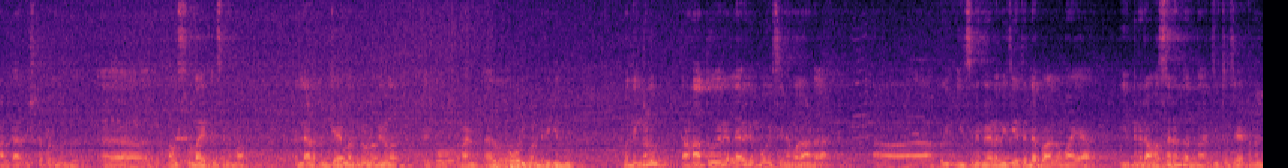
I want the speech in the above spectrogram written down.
ആൾക്കാർക്ക് ഇഷ്ടപ്പെടുന്നുണ്ട്. ഹൗസ്ഫുള്ളായിട്ട് സിനിമ എല്ലായിടത്തും കേരളത്തിലുടനീളം ഇപ്പോൾ റൺ ഓടിക്കൊണ്ടിരിക്കുന്നു. അപ്പോൾ നിങ്ങളും കാണാത്തവരെല്ലാവരും പോയി സിനിമ കാണുക. അപ്പോൾ ഈ സിനിമയുടെ വിജയത്തിന്റെ ഭാഗമായ ഇങ്ങനൊരു അവസരം തന്ന ജിത്തു ചേട്ടനും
